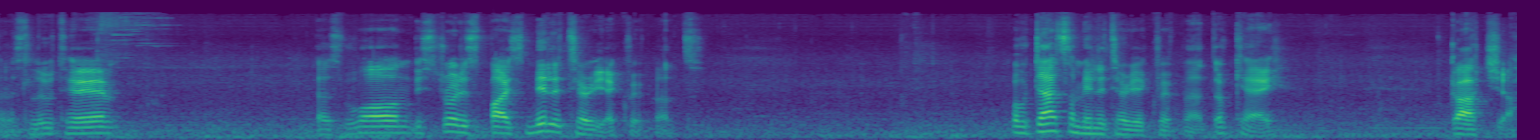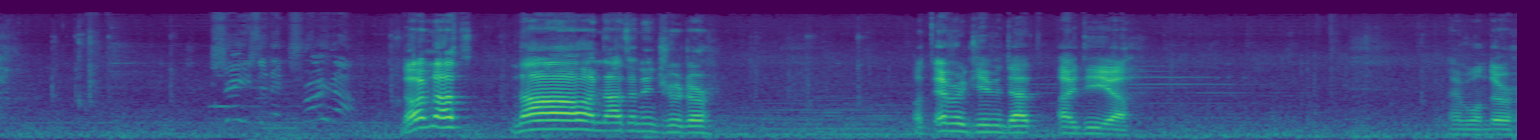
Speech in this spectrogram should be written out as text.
So let's loot him. That's one. Destroy the spy's military equipment. Oh, that's a military equipment. Okay. Gotcha. No, I'm not. No, I'm not an intruder. Whatever gave you that idea? We go!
